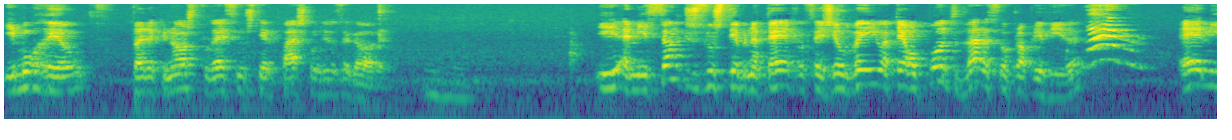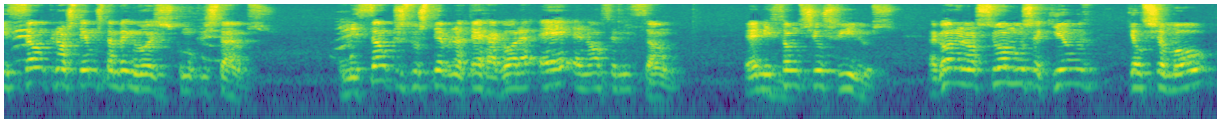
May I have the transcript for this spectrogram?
e morreu para que nós pudéssemos ter paz com Deus agora. E a missão que Jesus teve na terra, ou seja, ele veio até ao ponto de dar a sua própria vida, é a missão que nós temos também hoje como cristãos. A missão que Jesus teve na terra agora é a nossa missão. É a missão dos seus filhos. Agora nós somos aquele que ele chamou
